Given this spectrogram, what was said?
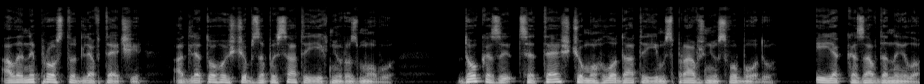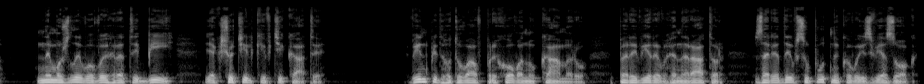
але не просто для втечі, а для того, щоб записати їхню розмову. Докази це те, що могло дати їм справжню свободу. І, як казав Данило, неможливо виграти бій, якщо тільки втікати. Він підготував приховану камеру, перевірив генератор, зарядив супутниковий зв'язок.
